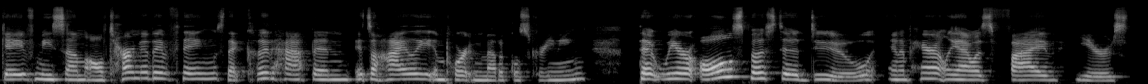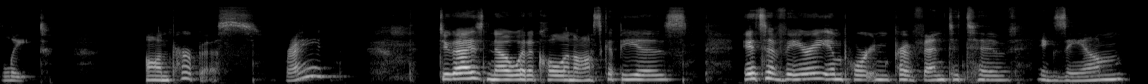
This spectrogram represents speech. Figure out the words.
gave me some alternative things that could happen. It's a highly important medical screening that we're all supposed to do. And apparently, I was five years late on purpose, right? Do you guys know what a colonoscopy is? It's a very important preventative exam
